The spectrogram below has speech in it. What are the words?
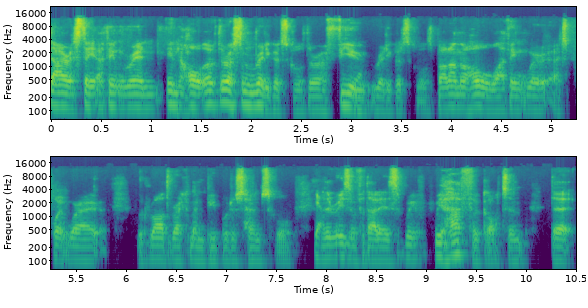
dire a state I think we're in. In the whole, there are some really good schools. There are a few yeah. really good schools, but on the whole, I think we're at a point where I would rather recommend people just homeschool. Yeah. And the reason for that is we we have forgotten that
